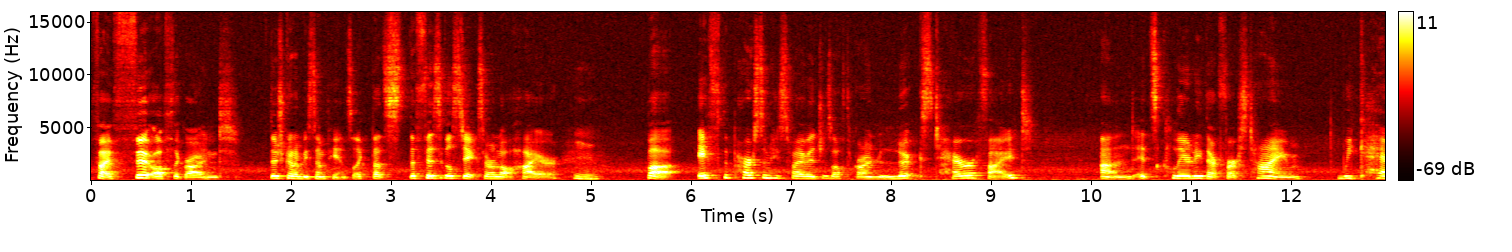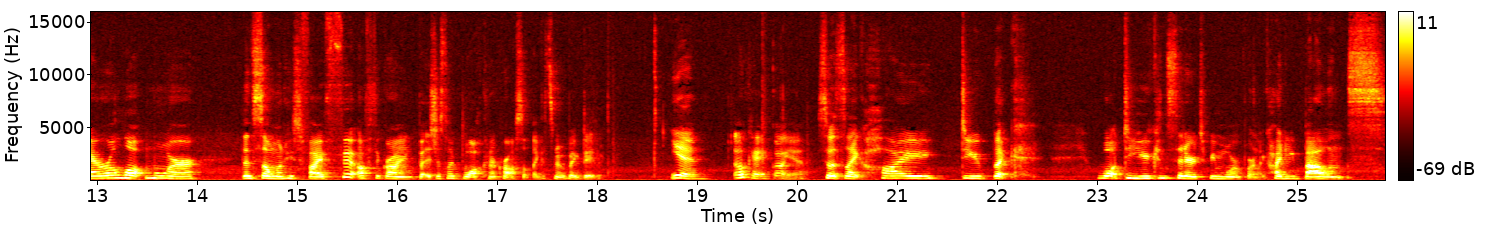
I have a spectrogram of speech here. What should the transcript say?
five foot off the ground, there's going to be some pains. Like, that's the physical stakes are a lot higher. Mm. But if the person who's five inches off the ground looks terrified and it's clearly their first time, we care a lot more than someone who's five foot off the ground but it's just like walking across it like it's no big deal. Yeah. Okay, got you. So it's like, how do you, like, what do you consider to be more important? Like, how do you balance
